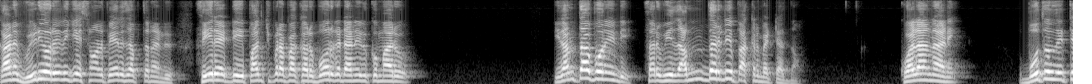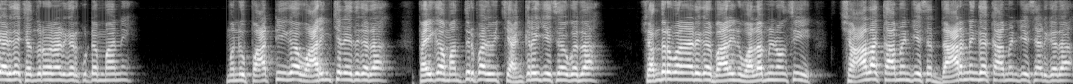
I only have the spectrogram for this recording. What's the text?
కానీ వీడియో రిలీజ్ చేసిన వాళ్ళ పేరు చెప్తున్నాను. సిరెడ్డి పంచప్రభాకర్ బోర్గడ్ అనిల్ కుమారు. ఇదంతా పోనీయండి. సరే వీళ్ళందరినీ పక్కన పెట్టేద్దాం. కొడానాని బూతులు తిట్టాడుగా చంద్రబాబు నాయుడు గారి కుటుంబాన్ని? మరి నువ్వు పార్టీగా వారించలేదు కదా? పైగా మంత్రి పదవి ఇచ్చి ఎంకరేజ్ చేసావు కదా? చంద్రబాబు నాయుడు గారి భార్యని వల్లభని నుంచి చాలా కామెంట్ చేశాడు దారుణంగా కామెంట్ చేశాడు కదా?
